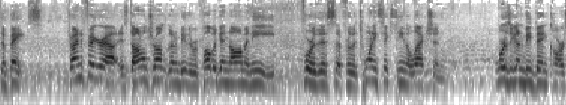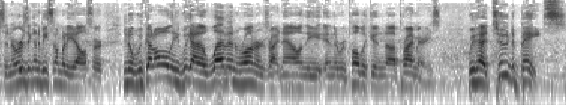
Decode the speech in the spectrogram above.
debates trying to figure out is Donald Trump going to be the Republican nominee for, this, uh, for the 2016 election? or is it going to be Ben Carson, or is it going to be somebody else? Or you know, we've got all these. We got 11 runners right now in the in the Republican uh, primaries, We've had two debates.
